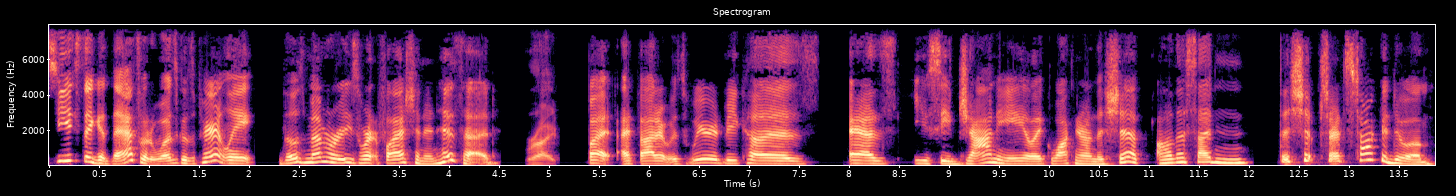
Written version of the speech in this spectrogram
She's thinking that's what it was because apparently those memories weren't flashing in his head. Right. But I thought it was weird because as you see Johnny like walking around the ship, all of a sudden the ship starts talking to him,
